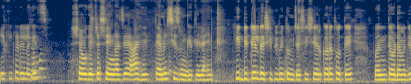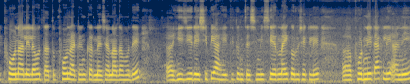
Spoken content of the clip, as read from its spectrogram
एकीकडे लगेच शेवग्याच्या शेंगा जे आहेत त्या मी शिजून घेतलेल्या आहेत. ही डिटेल रेसिपी मी तुमच्याशी शेअर करत होते पण तेवढ्यामध्ये फोन आलेला होता. तो फोन अटेंड करण्याच्या नादामध्ये ही जी रेसिपी आहे ती तुमच्याशी मी शेअर नाही करू शकले. फोडणी टाकली आणि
